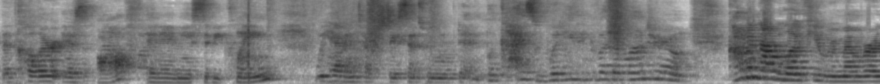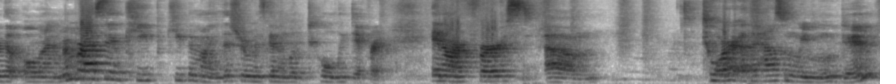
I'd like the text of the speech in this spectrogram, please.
The color is off and it needs to be clean. We haven't touched it since we moved in. But guys, what do you think about the laundry room? Comment down below if you remember the old line. Remember I said keep keep in mind this room is gonna look totally different. In our first um, tour of the house when we moved in.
